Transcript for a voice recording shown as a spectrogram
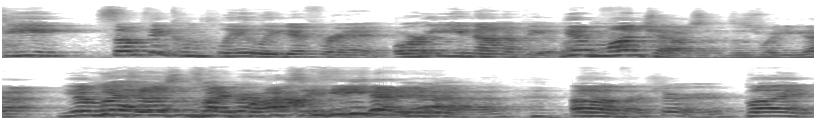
D something completely different, or E none of the above. You have Munchausen's, is what you got. You have Munchausen's yeah, by proxy. yeah, yeah. Yeah, Um, yeah, for sure. But,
